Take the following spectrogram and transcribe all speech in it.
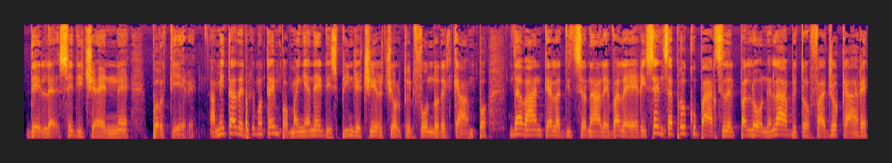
del sedicenne portiere. A metà del primo tempo Magnanelli spinge Circi oltre il fondo del campo davanti all'addizionale Valeri senza preoccuparsi del pallone. L'arbitro fa giocare,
